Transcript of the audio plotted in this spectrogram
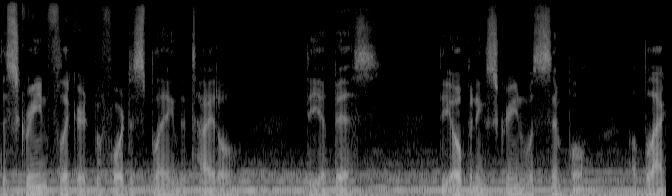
The screen flickered before displaying the title, The Abyss. The opening screen was simple black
